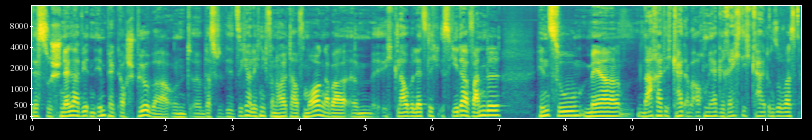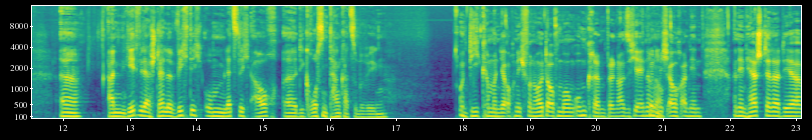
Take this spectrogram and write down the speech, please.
desto schneller wird ein Impact auch spürbar. Und äh, das wird sicherlich nicht von heute auf morgen, aber ähm, ich glaube, letztlich ist jeder Wandel hin zu mehr Nachhaltigkeit, aber auch mehr Gerechtigkeit und sowas äh, an jedweder Stelle wichtig, um letztlich auch äh, die großen Tanker zu bewegen. Und die kann man ja auch nicht von heute auf morgen umkrempeln. Also ich erinnere genau. mich auch an den, an den Hersteller, der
